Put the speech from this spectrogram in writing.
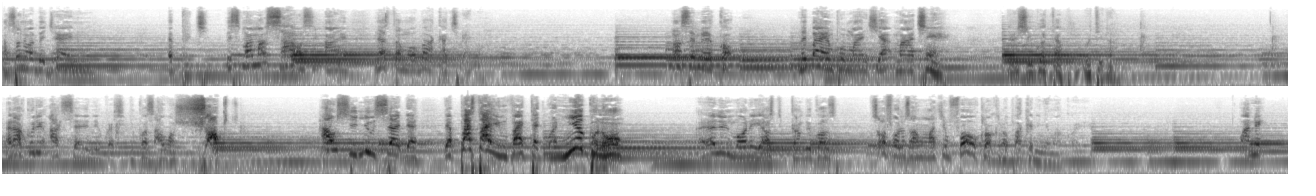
asɔ na ɔbɛgyina anim apirikyi bisi mama saa ɔsɛ ae next time ɔba aka kyerɛ no na ɔsɛ meekɔ mebaɛ mpo mankyea maakye then she got up what it and I couldn't ask her any question because I was shocked how she knew said that the pastor invited one. Near Guno. and early in the morning he has to come because so for us I'm watching four o'clock the park in Yamakoy one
